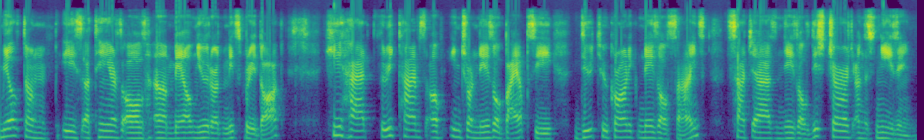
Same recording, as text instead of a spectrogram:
Milton is a 10 years old uh, male neutered mixed breed dog. He had three times of intranasal biopsy due to chronic nasal signs, such as nasal discharge and sneezing.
